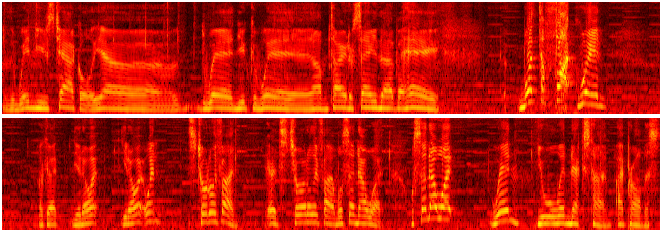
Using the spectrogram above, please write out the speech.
The win use tackle, yeah. Win, you can win. I'm tired of saying that, but hey. What the fuck, win? Okay, you know what? You know what, win? It's totally fine. It's totally fine. We'll send out what? We'll send out what? Win, you will win next time. I promise.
